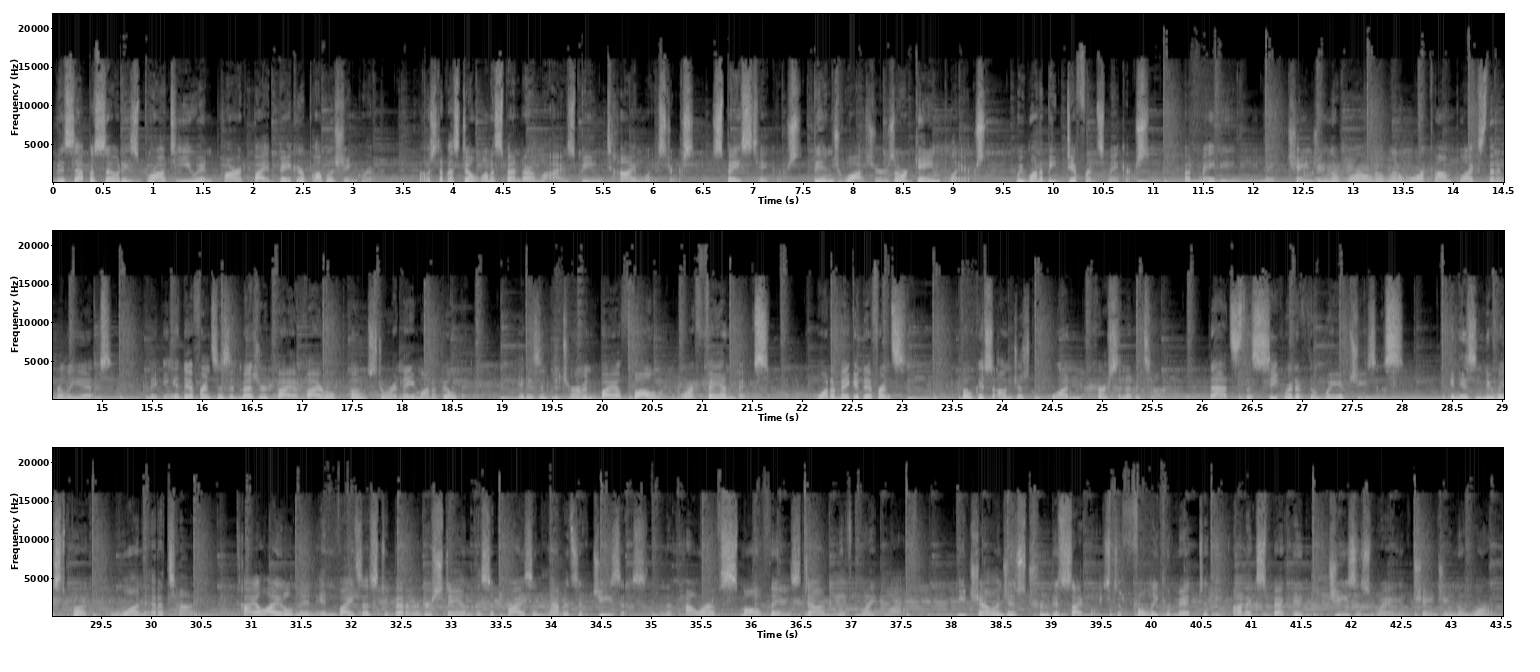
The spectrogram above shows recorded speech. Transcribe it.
This episode is brought to you in part by Baker Publishing Group. Most of us don't want to spend our lives being time wasters, space takers, binge watchers, or game players. We want to be difference makers. But maybe we make changing the world a little more complex than it really is. Making a difference isn't measured by a viral post or a name on a building. It isn't determined by a following or a fan base. Want to make a difference? Focus on just one person at a time. That's the secret of the way of Jesus. In his newest book, One at a Time, Kyle Idleman invites us to better understand the surprising habits of Jesus and the power of small things done with great love. He challenges true disciples to fully commit to the unexpected Jesus way of changing the world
